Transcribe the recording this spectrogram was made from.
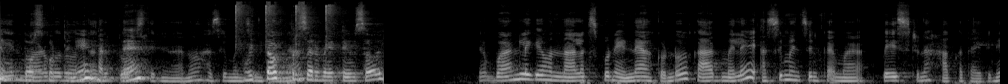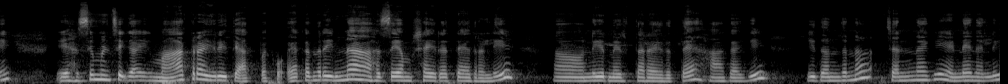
ನಿಮ್ಗೆ ತೋರಿಸ್ಕೊಡ್ತೀನಿ ಮತ್ತೆ ವಿತೌಟ್ ನಾನು ಪ್ರಿಸರ್ವೇಟಿವ್ಸ್ ಬಾಣಲಿಗೆ ಒಂದು ನಾಲ್ಕು ಸ್ಪೂನ್ ಎಣ್ಣೆ ಹಾಕ್ಕೊಂಡು ಕಾದ್ಮೇಲೆ ಹಸಿಮೆಣಸಿನ್ಕಾಯಿ ಮಾ ಪೇಸ್ಟನ್ನ ಹಾಕೋತಾ ಇದ್ದೀನಿ. ಈ ಹಸಿಮೆಣಸಿನ್ಕಾಯಿ ಮಾತ್ರ ಈ ರೀತಿ ಹಾಕಬೇಕು. ಯಾಕಂದರೆ ಇನ್ನೂ ಹಸಿ ಅಂಶ ಇರುತ್ತೆ ಅದರಲ್ಲಿ. ನೀರು ನೀರು ಥರ ಇರುತ್ತೆ. ಹಾಗಾಗಿ ಇದೊಂದನ್ನು ಚೆನ್ನಾಗಿ ಎಣ್ಣೆಯಲ್ಲಿ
